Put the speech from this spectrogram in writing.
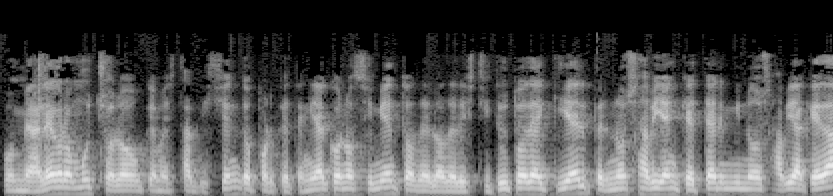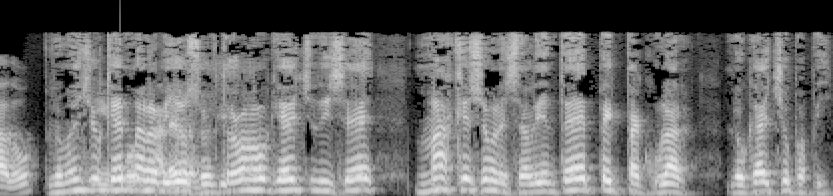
Pues me alegro mucho lo que me estás diciendo, porque tenía conocimiento de lo del Instituto de Kiel, pero no sabía en qué términos había quedado. Pero me ha dicho que es pues, maravilloso. El muchísimo. trabajo que ha hecho, dice, es más que sobresaliente, es espectacular lo que ha hecho Papi.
